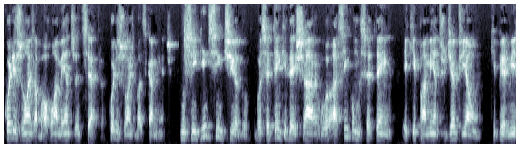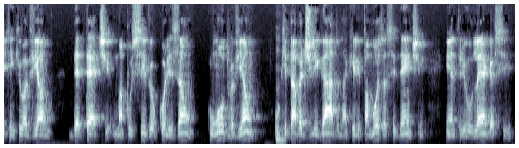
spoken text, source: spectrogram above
colisões, abalroamentos, etc. Colisões, basicamente. No seguinte sentido, você tem que deixar, assim como você tem equipamentos de avião que permitem que o avião detete uma possível colisão com outro avião, o que estava desligado naquele famoso acidente entre o Legacy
